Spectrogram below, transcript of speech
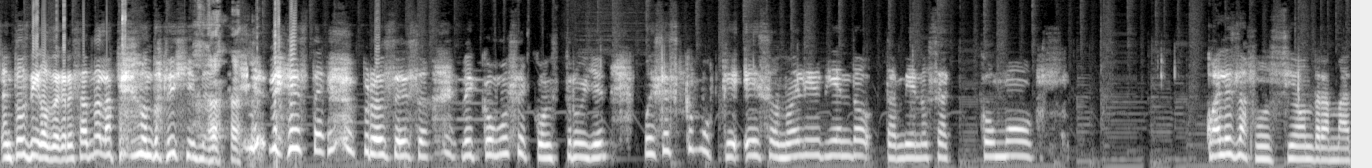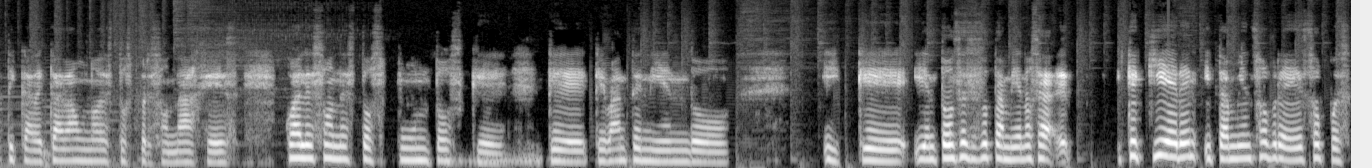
entonces digo, regresando a la pregunta original de este proceso de cómo se construyen, pues es como que eso, ¿no? El ir viendo también, o sea, cómo, cuál es la función dramática de cada uno de estos personajes, cuáles son estos puntos que, que, que van teniendo. y que, y entonces eso también, o sea, eh, qué quieren y también sobre eso pues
